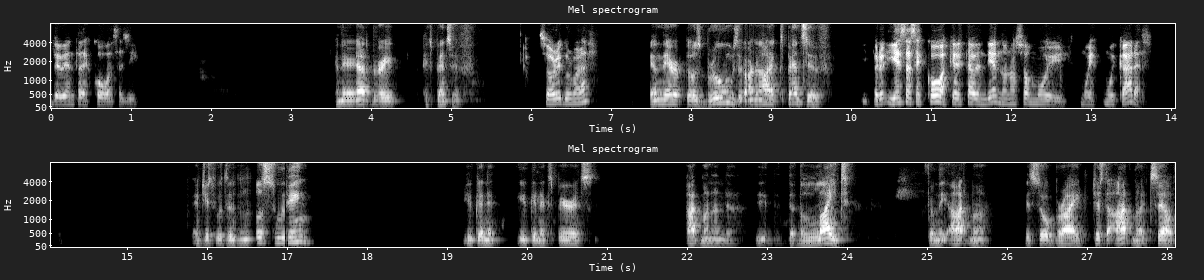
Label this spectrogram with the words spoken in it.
de venta de escobas allí. And they're not very expensive. Sorry, Guru And they're, those brooms are not expensive. Pero, y esas escobas que él está vendiendo no son muy, muy, muy caras. And just with a little sweeping, you can you can experience Atmananda. The- the light from the Atma is so bright, just the Atma itself,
